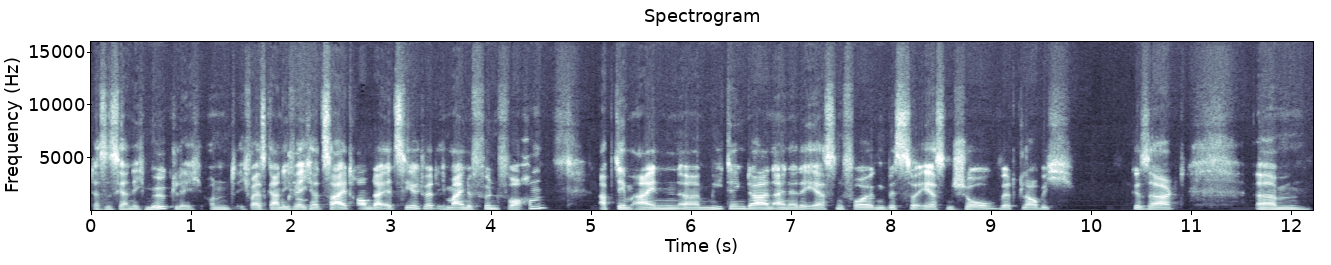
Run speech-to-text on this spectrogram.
das ist ja nicht möglich. Und ich weiß gar nicht, welcher Zeitraum da erzählt wird. Ich meine fünf Wochen. Ab dem einen äh, Meeting da in einer der ersten Folgen bis zur ersten Show wird, glaube ich, gesagt. Ähm,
